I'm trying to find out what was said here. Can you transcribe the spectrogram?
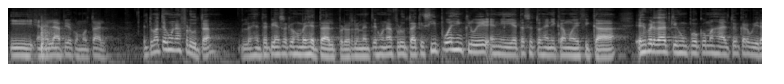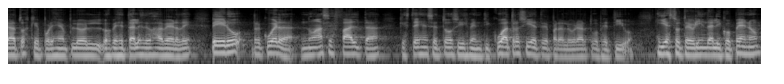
y en el apio como tal. El tomate es una fruta, la gente piensa que es un vegetal, pero realmente es una fruta que sí puedes incluir en mi dieta cetogénica modificada. Es verdad que es un poco más alto en carbohidratos que, por ejemplo, los vegetales de hoja verde, pero recuerda, no hace falta que estés en cetosis 24/7 para lograr tu objetivo. Y esto te brinda licopeno,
